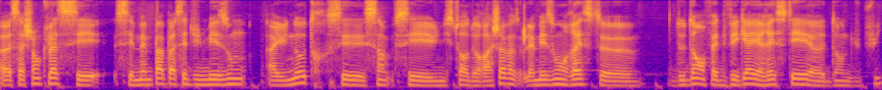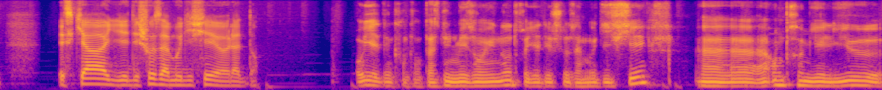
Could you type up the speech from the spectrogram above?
Euh, Sachant que là, c'est même pas passer d'une maison à une autre, c'est une histoire de rachat. La maison reste euh, dedans, en fait, Vega est resté euh, dans Dupuis. Est-ce qu'il y, a- des choses à modifier là-dedans? Oui, quand on passe d'une maison à une autre, il y a des choses à modifier. En premier lieu,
